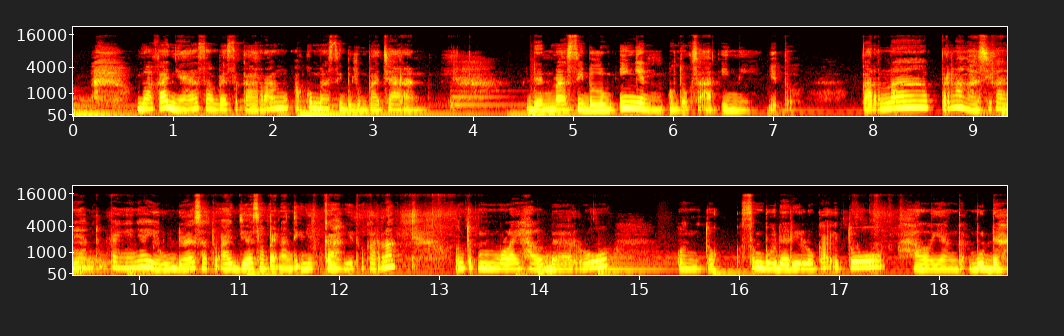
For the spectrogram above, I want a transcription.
Makanya sampai sekarang aku masih belum pacaran dan masih belum ingin untuk saat ini gitu. Karena pernah gak sih kalian tuh pengennya ya udah satu aja sampai nanti nikah gitu karena untuk memulai hal baru untuk sembuh dari luka itu hal yang gak mudah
